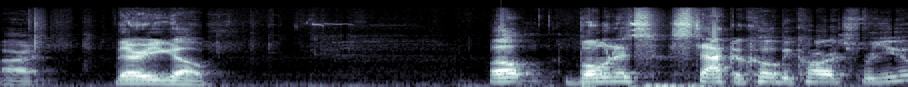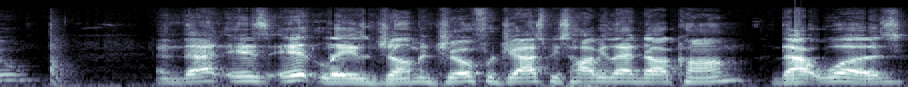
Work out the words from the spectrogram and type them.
All right, there you go. Well, bonus stack of Kobe cards for you. And that is it, ladies and gentlemen. Joe for jaspyshobbyland.com. That was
